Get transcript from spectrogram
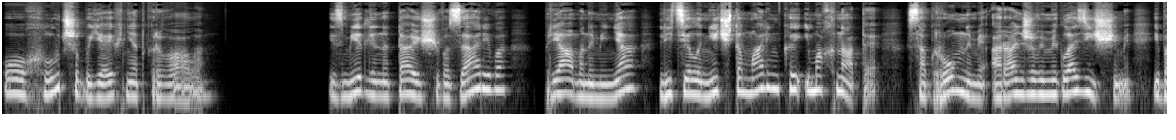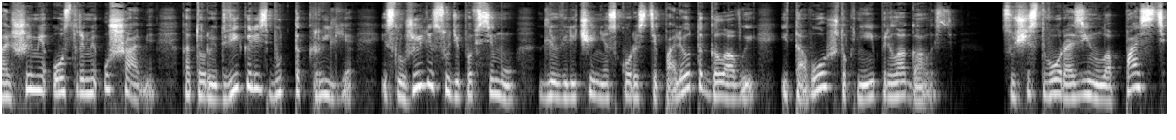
Ох, лучше бы я их не открывала. Из медленно тающего зарева Прямо на меня летело нечто маленькое и мохнатое, с огромными оранжевыми глазищами и большими острыми ушами, которые двигались будто крылья и служили, судя по всему, для увеличения скорости полета головы и того, что к ней прилагалось. Существо разинуло пасть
